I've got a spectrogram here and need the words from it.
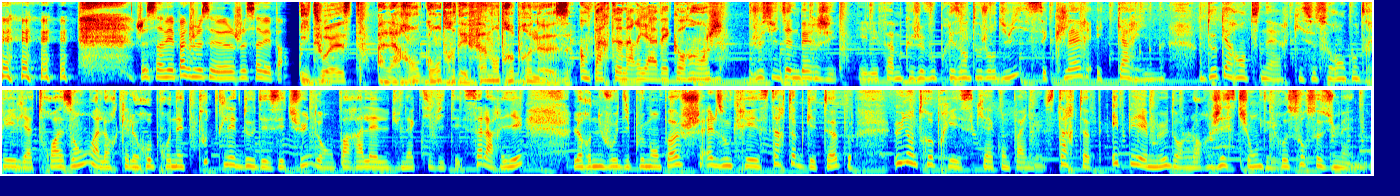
je savais pas que je, je savais pas. It West à la rencontre des femmes entrepreneuses. En partenariat avec Orange. Je suis Diane Berger et les femmes que je vous présente aujourd'hui, c'est Claire et Karine, deux quarantenaires qui se sont rencontrées il y a trois ans alors qu'elles reprenaient toutes les deux des études en parallèle d'une activité salariée. Leur nouveau diplôme en poche, elles ont créé Startup GetUp, une entreprise qui accompagne start-up et PME dans leur gestion des ressources humaines.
